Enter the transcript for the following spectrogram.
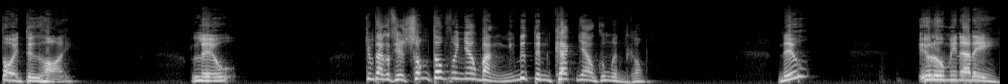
Tôi tự hỏi, liệu chúng ta có thể sống tốt với nhau bằng những đức tin khác nhau của mình không? Nếu Illuminati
